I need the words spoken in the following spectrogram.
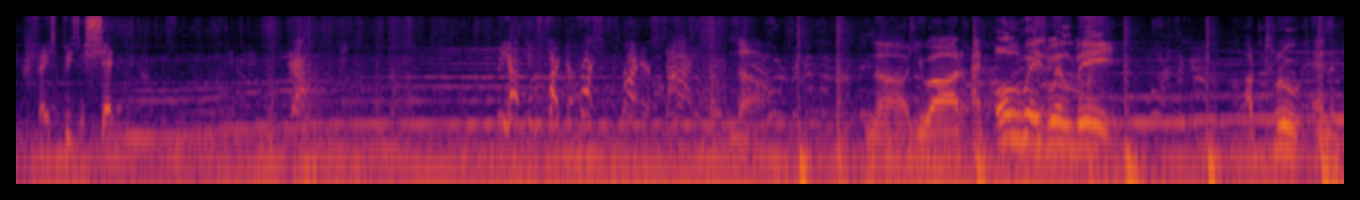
You face piece of shit. We help you fight the Russians. We're on your side. No. No, you are and always will be our true enemy.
